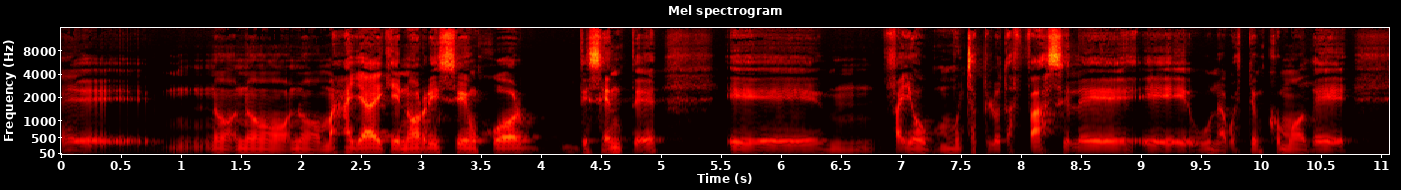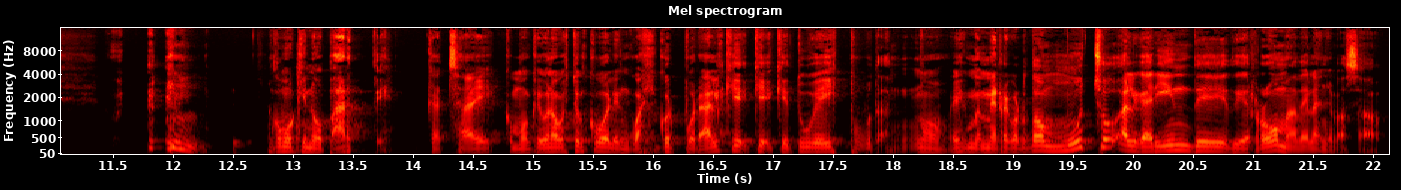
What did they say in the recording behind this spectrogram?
Eh, no, no, no, más allá de que Norri sea un jugador decente, eh, falló muchas pelotas fáciles, una cuestión como de como que no parte, ¿cachai? Como que una cuestión como el lenguaje corporal que, que, tú veis, puta, no, me recordó mucho al Garín de, de Roma del año pasado,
